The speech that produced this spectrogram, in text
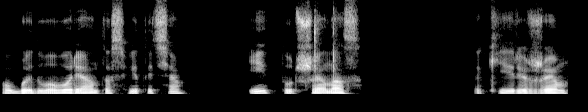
Обидва варіанти світиться. І тут ще у нас такий режим.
